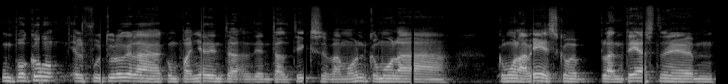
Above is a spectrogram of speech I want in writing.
Un poco el futuro de la compañía Dental, Dentaltix, Ramón, ¿cómo la, cómo la ves? ¿Cómo planteas eh,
